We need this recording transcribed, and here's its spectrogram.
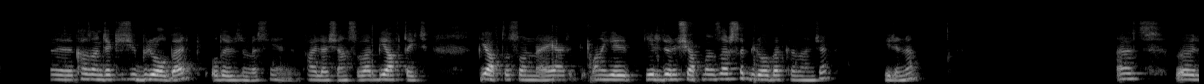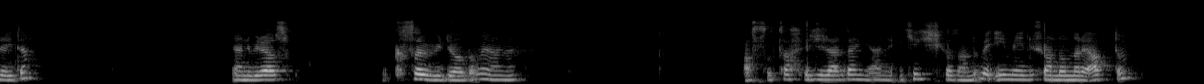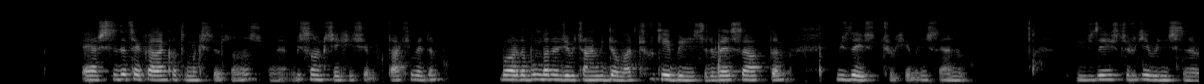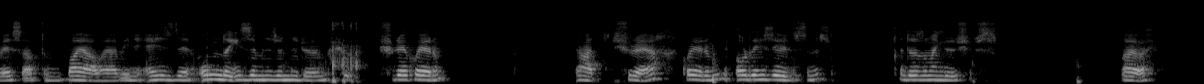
e, kazanacak kişi bir Olberg. O da üzülmesin yani. Hala şansı var. Bir hafta hiç bir hafta sonra eğer bana geri, geri dönüş yapmazlarsa bir Olberg kazanacak birini. Evet böyleydi. Yani biraz kısa bir video oldu ama yani asıl tahlilcilerden yani iki kişi kazandı ve e-maili şu anda onlara attım. Eğer siz de tekrardan katılmak istiyorsanız bir sonraki çekişi takip edin. Bu arada bundan önce bir tane video var. Türkiye birincisi vs attım. %100 Türkiye birincisi yani %100 Türkiye birincisine vs attım. Baya baya beni ezdi. Onu da izlemenizi öneriyorum. Şu, şuraya koyarım. Evet şuraya koyarım. Oradan izleyebilirsiniz. Hadi o zaman görüşürüz. Bay bay.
